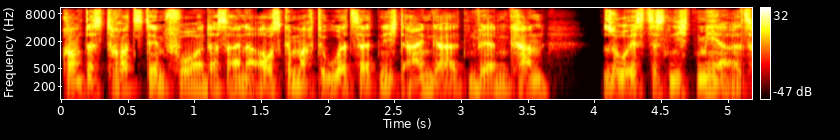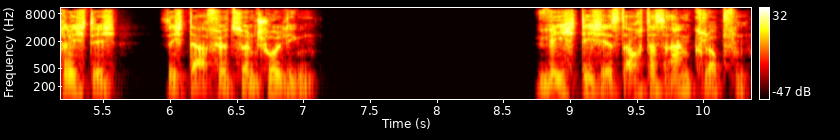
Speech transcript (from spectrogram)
Kommt es trotzdem vor, dass eine ausgemachte Uhrzeit nicht eingehalten werden kann, so ist es nicht mehr als richtig, sich dafür zu entschuldigen. Wichtig ist auch das Anklopfen.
